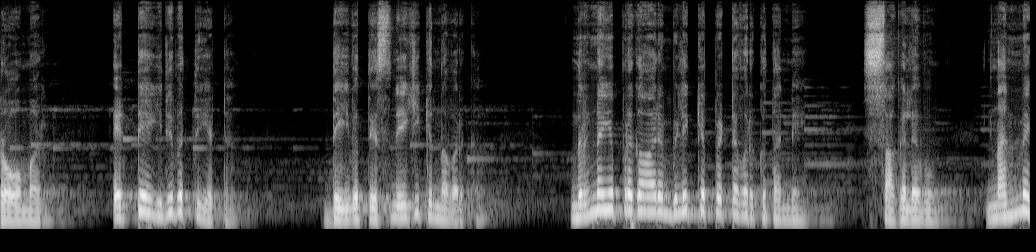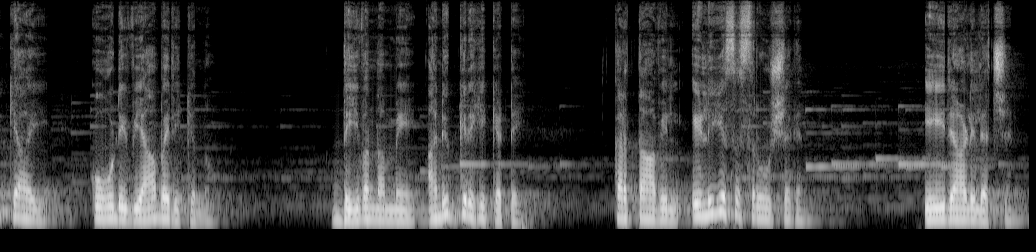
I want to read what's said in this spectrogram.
റോമർ എട്ട് ഇരുപത്തിയെട്ട്. ദൈവത്തെ സ്നേഹിക്കുന്നവർക്ക് നിർണയപ്രകാരം വിളിക്കപ്പെട്ടവർക്ക് തന്നെ സകലവും നന്മയ്ക്കായി കൂടി വ്യാപരിക്കുന്നു. ദൈവം നമ്മെ അനുഗ്രഹിക്കട്ടെ. കർത്താവിൽ എളിയ ശുശ്രൂഷകൻ ഈരാളിലച്ചൻ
